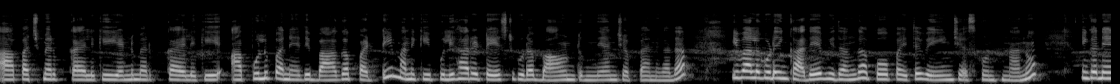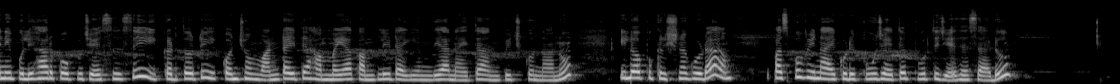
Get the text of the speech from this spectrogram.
ఆ పచ్చిమిరపకాయలకి, ఎండుమిరపకాయలకి ఆ పులుపు అనేది బాగా పట్టి మనకి పులిహార టేస్ట్ కూడా బాగుంటుంది అని చెప్పాను కదా ఇవాళ కూడా ఇంకా అదే విధంగా పోపు అయితే వేయించేసుకుంటున్నాను. ఇంకా నేను ఈ పులిహార పోపు చేసేసి ఇక్కడితోటి కొంచెం వంట అయితే అమ్మయ్య కంప్లీట్ అయ్యింది అయితే అనిపించుకున్నాను. ఈలోపు కృష్ణ కూడా పసుపు వినాయకుడి పూజ అయితే పూర్తి చేసేసాడు.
